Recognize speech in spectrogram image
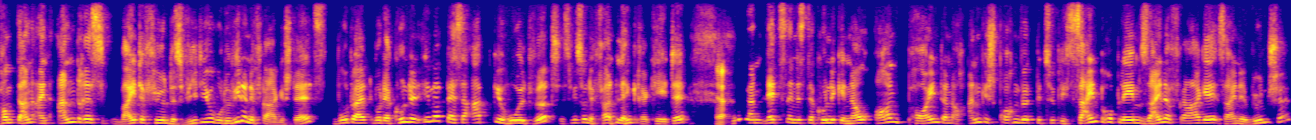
kommt dann ein anderes weiterführendes Video, wo du wieder eine Frage stellst, wo, du halt, wo der Kunde immer besser abgeholt wird. Das ist wie so eine Fernlenkrakete, ja. wo dann letzten Endes der Kunde genau on point dann auch angesprochen wird bezüglich sein Problem, seiner Frage, seine Wünsche.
